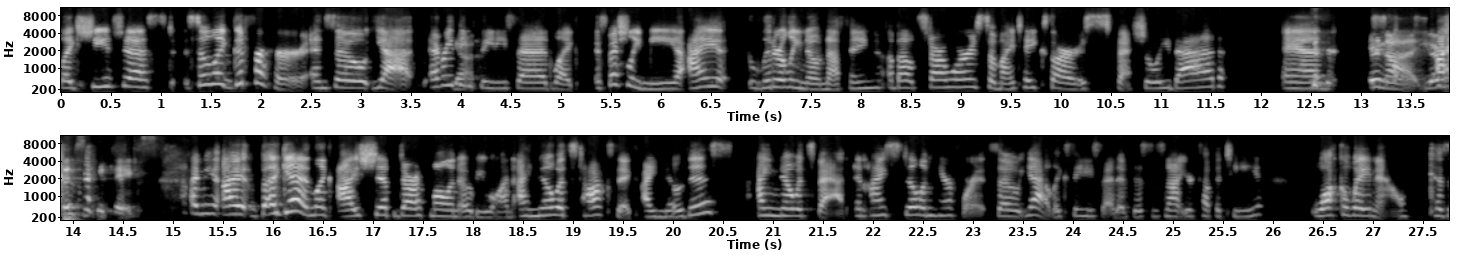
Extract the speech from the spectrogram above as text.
Like she's just so like good for her. And so yeah, everything yeah. Sadie said, like especially me, I literally know nothing about Star Wars. So my takes are especially bad. And You're not. You have some good takes. I mean, I but again, like I ship Darth Maul and Obi Wan. I know it's toxic. I know this. I know it's bad, and I still am here for it. So yeah, like Sadie said, if this is not your cup of tea, walk away now because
